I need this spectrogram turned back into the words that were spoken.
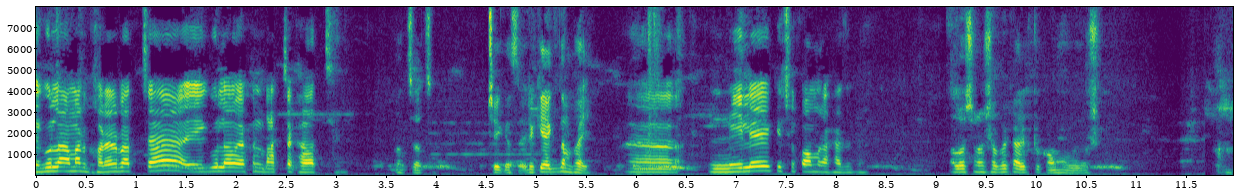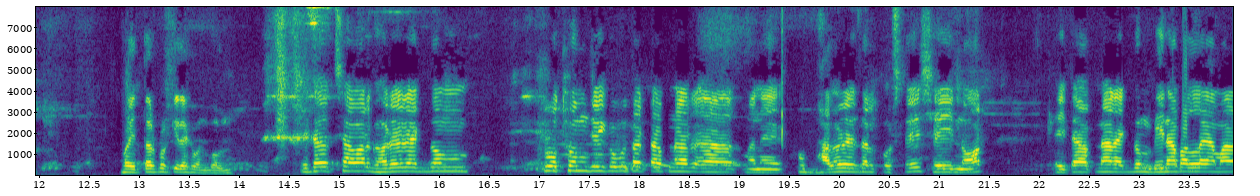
এগুলা আমার ঘরের বাচ্চা এইগুলাও এখন বাচ্চা খাওয়াচ্ছে। আচ্ছা আচ্ছা। ঠিক আছে এটা কি একদম ভাই? নিলে কিছু কম রাখা যাবে। আলোচনা সাপেক্ষে আর একটু কম হবে দর্শক। ভাই তারপর কি দেখাবেন বলুন? এটা হচ্ছে আমার ঘরের একদম প্রথম যেই কবুতরটা আপনার মানে খুব ভালো রেজাল্ট করছে সেই নট। এইটা আপনার একদম বিনা পাল্লায় আমার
